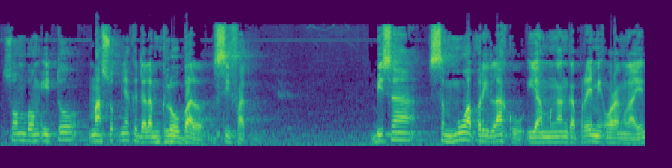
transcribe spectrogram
sombong itu masuknya ke dalam global sifat bisa semua perilaku yang menganggap remeh orang lain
